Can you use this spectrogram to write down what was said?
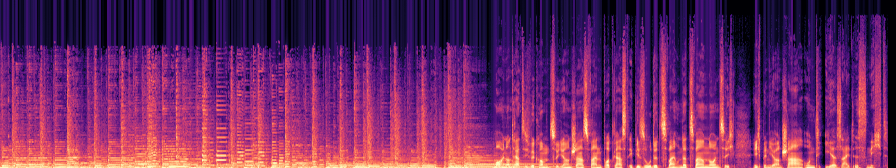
Moin und herzlich willkommen zu Jörn Schars Feinen Podcast Episode 292. Ich bin Jörn Schaar und ihr seid es nicht.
